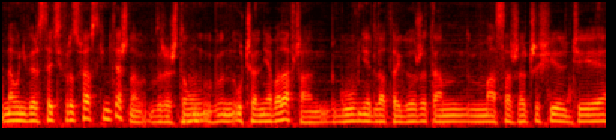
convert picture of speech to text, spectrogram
na Uniwersytecie Wrocławskim też, no, zresztą Mhm. uczelnia badawcza, głównie dlatego, że tam masa rzeczy się dzieje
